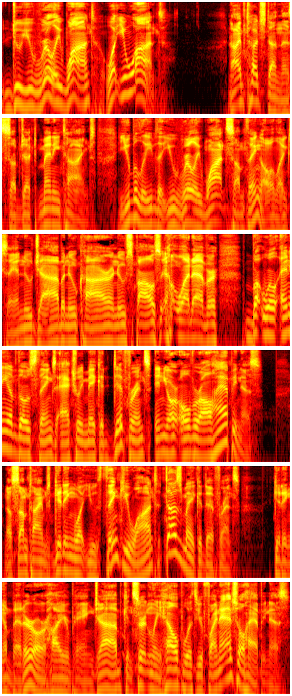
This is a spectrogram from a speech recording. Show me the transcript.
Do You Really Want What You Want? Now, I've touched on this subject many times. You believe that you really want something, oh, like, say, a new job, a new car, a new spouse, whatever, but will any of those things actually make a difference in your overall happiness? Now, sometimes getting what you think you want does make a difference. Getting a better or higher paying job can certainly help with your financial happiness.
